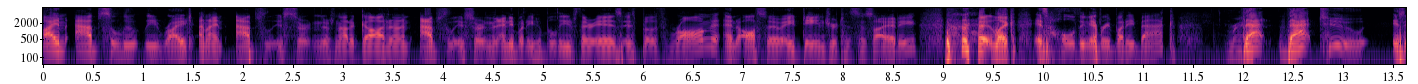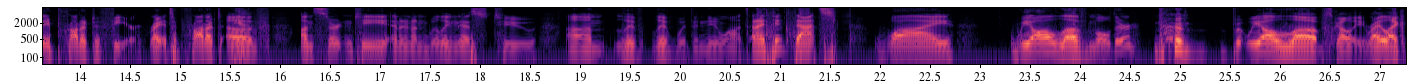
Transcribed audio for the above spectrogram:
I'm absolutely right and I'm absolutely certain there's not a God and I'm absolutely certain that anybody who believes there is is both wrong and also a danger to society, right? Like is holding everybody back. Right. That that too is a product of fear, right? It's a product of yeah. uncertainty and an unwillingness to um, live live with the nuance. And I think that's why we all love Mulder, but we all love Scully, right? Like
